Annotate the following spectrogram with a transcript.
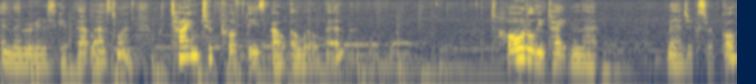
and then we're going to skip that last one. Time to puff these out a little bit. Totally tighten that magic circle.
